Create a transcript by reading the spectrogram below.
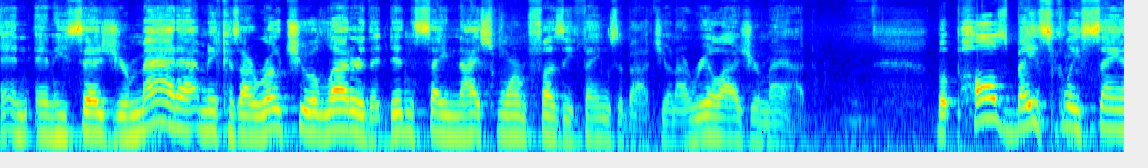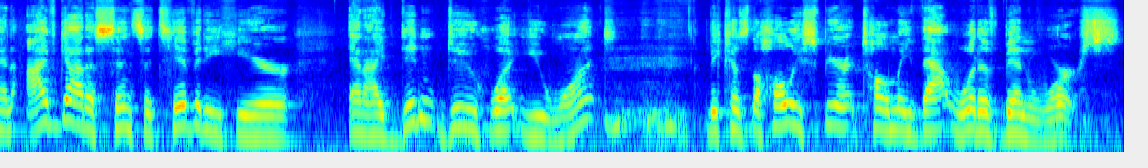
And, and he says, You're mad at me because I wrote you a letter that didn't say nice, warm, fuzzy things about you, and I realize you're mad. But Paul's basically saying, I've got a sensitivity here, and I didn't do what you want because the Holy Spirit told me that would have been worse.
